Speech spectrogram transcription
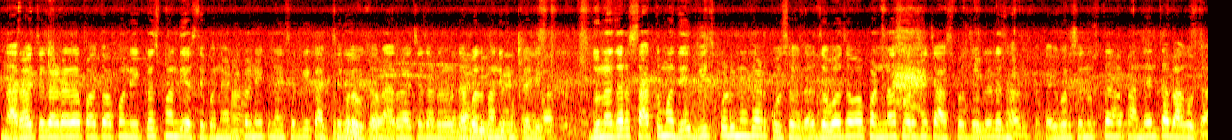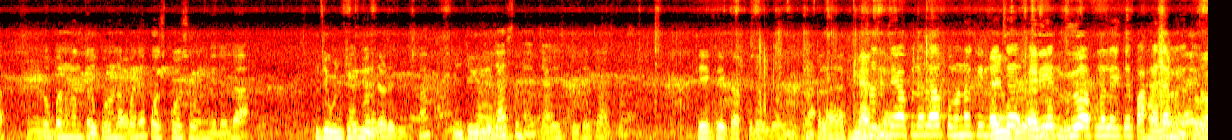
नारळाच्या झाडाला पाहतो आपण एकच फांदी असते पण या ठिकाणी एक नैसर्गिक आश्चर्य होतं. नारळाच्या झाडाला डबल फांदी फुटलेली. दोन हजार सात मध्ये वीज पडून हे झाड कोसळलं. जवळजवळ पन्नास वर्षाच्या आसपास चाललेलं झाड होतं. काही वर्ष नुसता हा फांद्यांचा भाग होता. तो पण नंतर पूर्णपणे कोस कोसळून गेलेला आहे. किती उंची किती? जास्त नाही चाळीस फुटाच्या आसपास. ते ते आपला तसंच इथे आपल्याला पूर्ण किल्ल्याचा एरियल व्ह्यू आपल्याला इथे पाहायला मिळतो.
